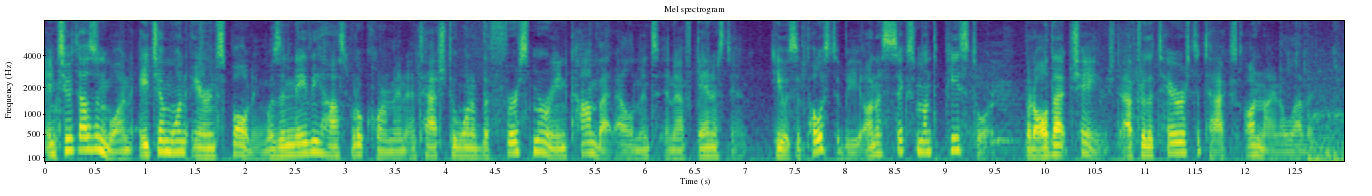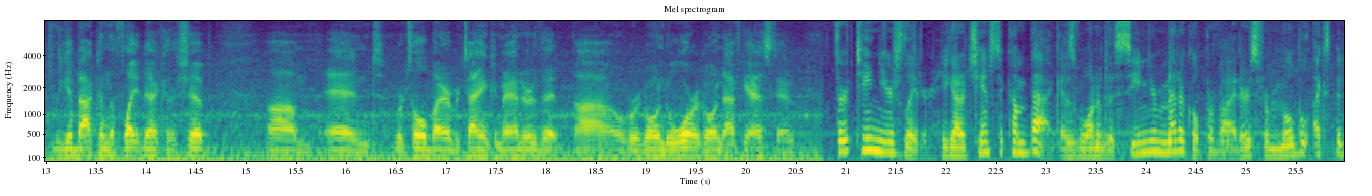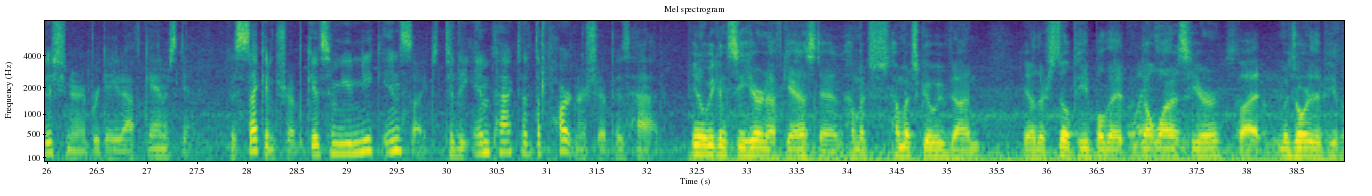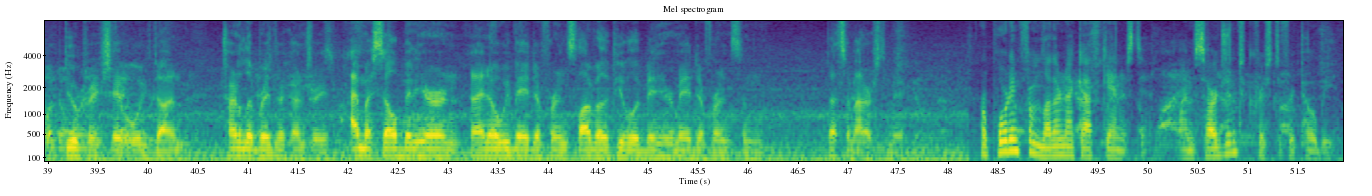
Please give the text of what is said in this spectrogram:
In 2001, HM1 Aaron Spalding was a Navy hospital corpsman attached to one of the first Marine combat elements in Afghanistan. He was supposed to be on a six-month peace tour, but all that changed after the terrorist attacks on 9-11. We get back on the flight deck of the ship, um, and we're told by our battalion commander that uh, we're going to war, going to Afghanistan. 13 years later, he got a chance to come back as one of the senior medical providers for Mobile Expeditionary Brigade Afghanistan. The second trip gives him unique insight to the impact that the partnership has had. You know, we can see here in Afghanistan how much how much good we've done you know, there's still people that don't want us here, but majority of the people do appreciate what we've done, trying to liberate their country. I myself been here, and I know we made a difference. A lot of other people have been here made a difference, and that's what matters to me. Reporting from Leatherneck, Afghanistan, I'm Sergeant Christopher Toby.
